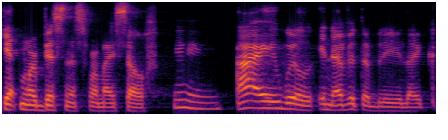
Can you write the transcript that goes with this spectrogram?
get more business for myself, mm-hmm. I will inevitably like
